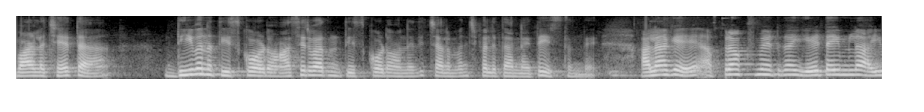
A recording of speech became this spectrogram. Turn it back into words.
వాళ్ళ చేత దీవెన తీసుకోవడం ఆశీర్వాదం తీసుకోవడం అనేది చాలా మంచి ఫలితాన్ని అయితే ఇస్తుంది. అలాగే అప్రాక్సిమేట్గా ఏ టైంలో అయి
